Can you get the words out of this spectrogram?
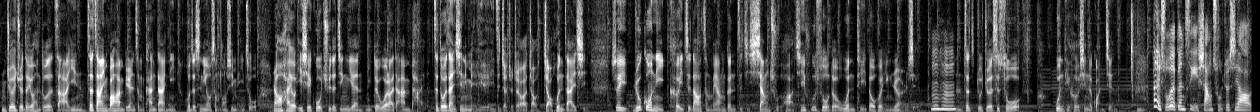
你就会觉得有很多的杂音。这杂音包含别人怎么看待你，或者是你有什么东西没做，然后还有一些过去的经验，你对未来的安排，这都会在你心里面也一直搅搅搅搅搅混在一起。所以，如果你可以知道怎么样跟自己相处的话，几乎所有的问题都会迎刃而解。嗯哼，嗯，这我觉得是所有。问题核心的关键。嗯，那你所谓的跟自己相处，就是要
